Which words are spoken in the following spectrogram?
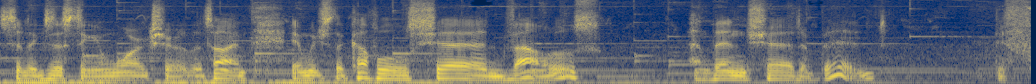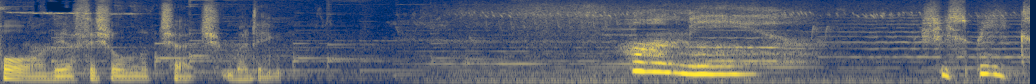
still existing in Warwickshire at the time, in which the couples shared vows and then shared a bed before the official church wedding. Oh, me. She speaks.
